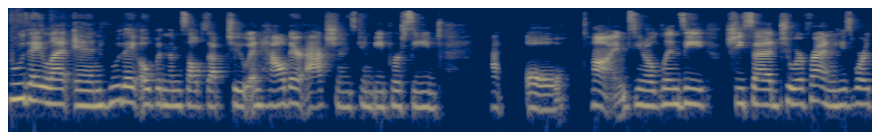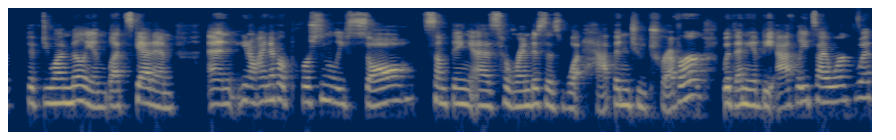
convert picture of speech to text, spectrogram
who they let in, who they open themselves up to, and how their actions can be perceived at all times. You know, Lindsey, she said to her friend, he's worth 51 million, let's get him. And, you know, I never personally saw something as horrendous as what happened to Trevor with any of the athletes I worked with,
